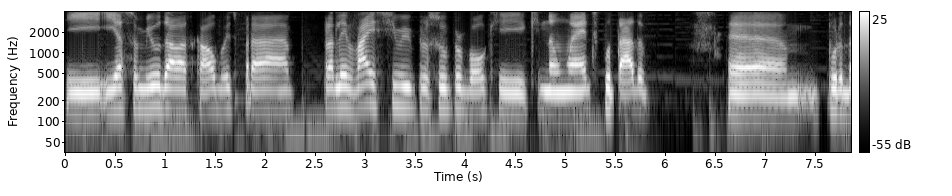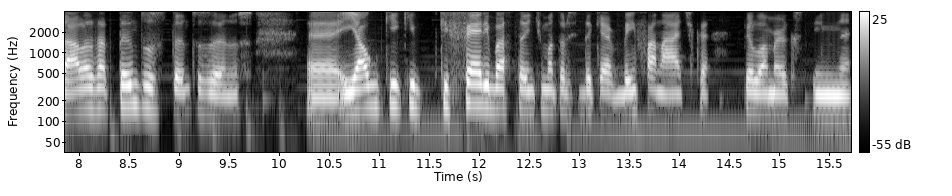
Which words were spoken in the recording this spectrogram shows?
e, e assumiu o Dallas Cowboys para levar esse time para o Super Bowl que, que não é disputado é, por Dallas há tantos, tantos anos. É, e algo que, que, que fere bastante uma torcida que é bem fanática pelo America's Team, né?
